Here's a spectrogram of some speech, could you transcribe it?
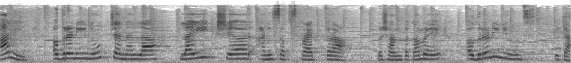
आणि अग्रणी न्यूज चॅनलला लाईक शेअर आणि सबस्क्राईब करा. प्रशांत कांबळे अग्रणी न्यूज विटा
